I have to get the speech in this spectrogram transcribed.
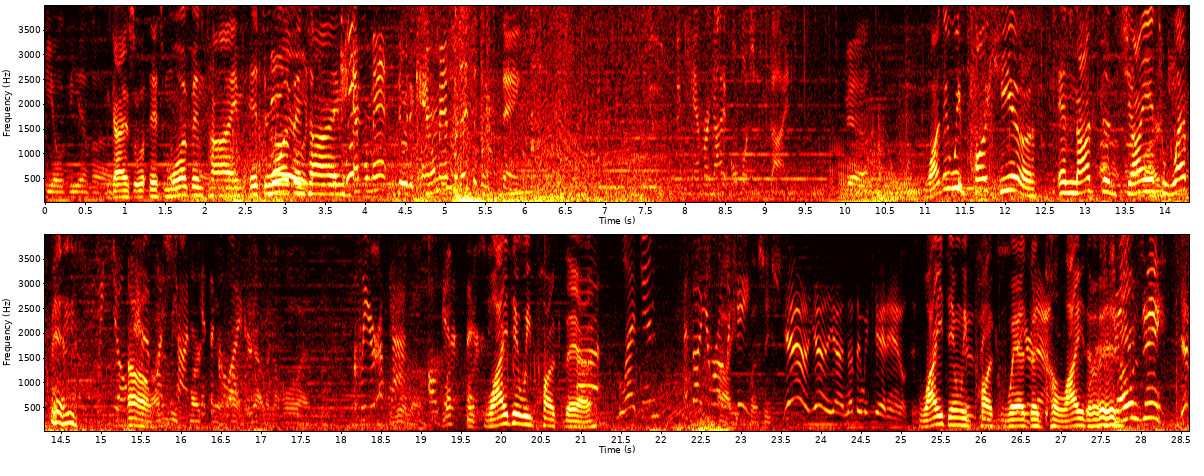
POV of a. Guys, it's Morbin time. It's Morbin Dude, time. The cameraman, dude, the cameraman for this is insane. The camera guy almost just died. Yeah. Why did we park here and not the giant weapon? We don't Oh. have Why much time to park hit the there? Oh, collider. got like a whole ass. Clear a path. I'll get us there. Why did we park Uh, there? Legend? I thought you were Oh, on ah, the you case. pussies. Yeah, yeah, yeah. Nothing we can't handle. Just Why didn't we park where the it out. collider is? Jonesy! Yep,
